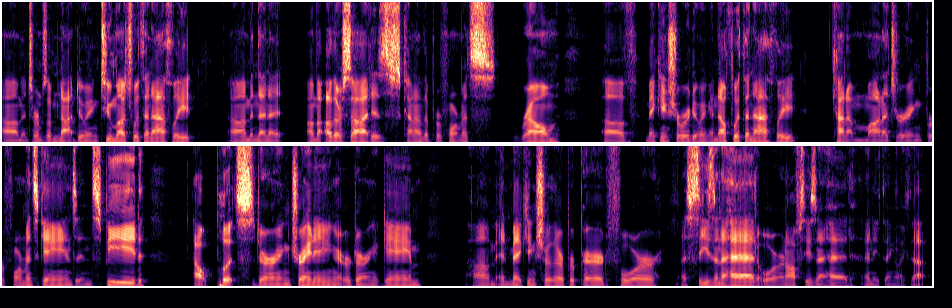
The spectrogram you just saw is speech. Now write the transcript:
um, in terms of not doing too much with an athlete. Um, and then it, on the other side is kind of the performance realm of making sure we're doing enough with an athlete, kind of monitoring performance gains and speed, outputs during training or during a game, um, and making sure they're prepared for a season ahead or an off season ahead, anything like that.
